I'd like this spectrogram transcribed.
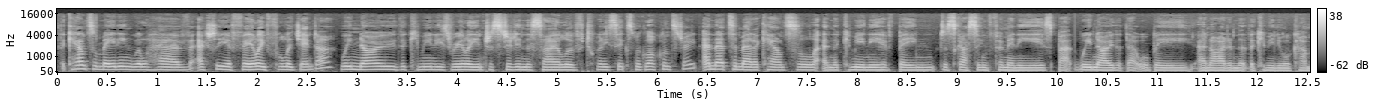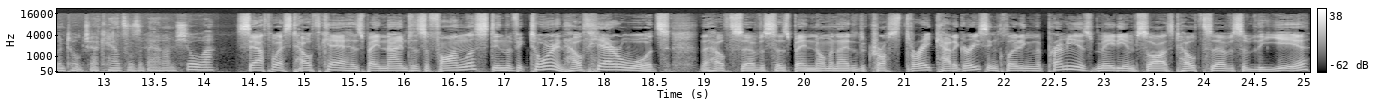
The council meeting will have actually a fairly full agenda. We know the community is really interested in the sale of 26 McLaughlin Street, and that's a matter council and the community have been discussing for many years. But we know that that will be an item that the community will come and talk to our councils about, I'm sure. Southwest Healthcare has been named as a finalist in the Victorian Healthcare Awards. The health service has been nominated across three categories, including the Premier's Medium Sized Health Service of the Year,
